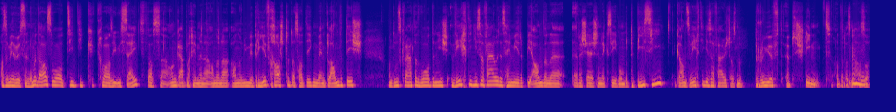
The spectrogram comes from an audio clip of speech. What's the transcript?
Also wir wissen nur das, was die Zeitung quasi uns sagt, dass äh, angeblich in einem anonymen Briefkasten das halt irgendwann gelandet ist und ausgewertet worden ist. Wichtig in so Fällen, das haben wir bei anderen Recherchen gesehen, wo wir dabei sind. Ganz wichtig in so Fällen ist, dass man prüft, ob es stimmt. Oder dass man mhm. also,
